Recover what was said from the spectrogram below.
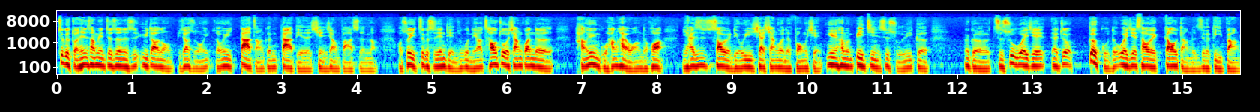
这个短线上面就真的是遇到那种比较容易容易大涨跟大跌的现象发生了，哦，所以这个时间点如果你要操作相关的航运股、航海王的话，你还是稍微留意一下相关的风险，因为他们毕竟是属于一个那个指数位阶，呃，就个股的位阶稍微高档的这个地方，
